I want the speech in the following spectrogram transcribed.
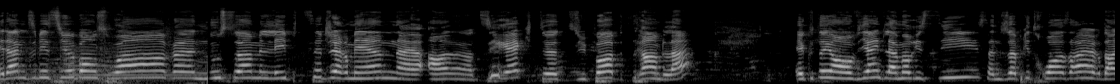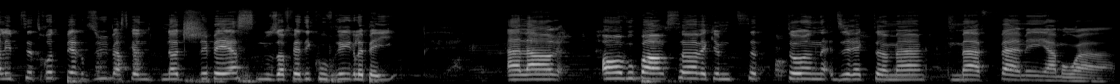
Mesdames et messieurs, bonsoir. Nous sommes les Petites Germaines euh, en direct du pub Tremblant. Écoutez, on vient de la Mauricie. Ça nous a pris trois heures dans les petites routes perdues parce que notre GPS nous a fait découvrir le pays. Alors, on vous part ça avec une petite toune directement. Ma famille à moi.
